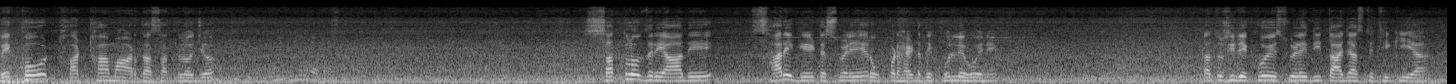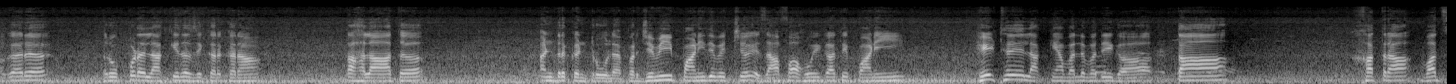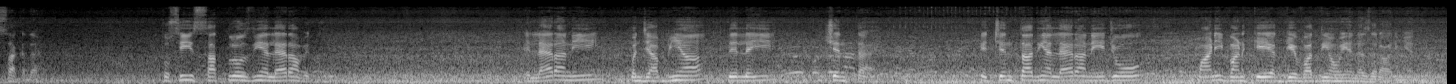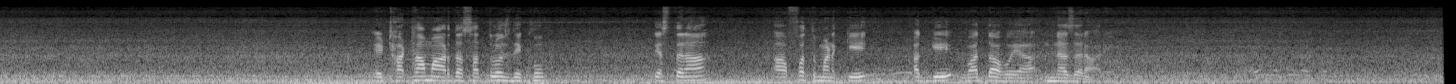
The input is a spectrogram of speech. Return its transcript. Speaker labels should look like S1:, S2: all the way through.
S1: ਵੇਖੋ, ਠਾਠਾ ਮਾਰਦਾ ਸਤਲੁਜ। ਸਤਲੁਜ ਦਰਿਆ ਦੇ ਸਾਰੇ ਗੇਟ ਇਸ ਵੇਲੇ ਰੋਪੜ ਹੈੱਡ ਤੇ ਖੋਲੇ ਹੋਏ ਨੇ। ਤਾਂ ਤੁਸੀਂ ਦੇਖੋ, ਇਸ ਵੇਲੇ ਦੀ ਤਾਜ਼ਾ ਸਥਿਤੀ ਕੀ ਆ। ਅਗਰ ਰੋਪੜ ਇਲਾਕੇ ਦਾ ਜ਼ਿਕਰ ਕਰਾਂ, ਤਾਂ ਹਾਲਾਤ ਅੰਡਰ ਕੰਟਰੋਲ ਹੈ ਪਰ ਜਿਵੇਂ ਹੀ ਪਾਣੀ ਦੇ ਵਿੱਚ ਇਜ਼ਾਫਾ ਹੋਏਗਾ ਤੇ ਪਾਣੀ ਹੇਠਲੇ ਇਲਾਕਿਆਂ ਵੱਲ ਵਧੇਗਾ, ਤਾਂ ਖਤਰਾ ਵੱਧ ਸਕਦਾ ਹੈ। ਤੁਸੀਂ ਸਤਲੁਜ ਦੀਆਂ ਲਹਿਰਾਂ ਵੇਖੋ। ਇਹ ਲਹਿਰਾਂ ਨਹੀਂ, ਪੰਜਾਬੀਆਂ ਦੇ ਲਈ ਚਿੰਤਾ ਹੈ। ਇਹ ਚਿੰਤਾ ਦੀਆਂ ਲਹਿਰਾਂ ਨੇ ਜੋ ਪਾਣੀ ਬਣ ਕੇ ਅੱਗੇ ਵਧਦੀਆਂ ਹੋਈਆਂ ਨਜ਼ਰ ਆ ਰਹੀਆਂ ਨੇ। ਇਹ ਠਾਠਾ ਮਾਰਦਾ ਸਤਲੁਜ ਦੇਖੋ, ਕਿਸ ਤਰ੍ਹਾਂ ਆਫਤ ਬਣ ਕੇ ਅੱਗੇ ਵਧਦਾ ਹੋਇਆ ਨਜ਼ਰ ਆ ਰਿਹਾ।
